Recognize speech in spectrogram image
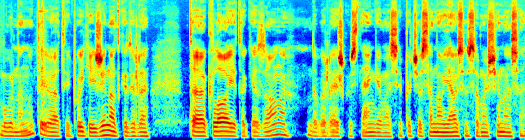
Būna, nu tai va, tai puikiai žinot, kad yra ta kloji tokia zona, Dabar, aišku, stengiamasi pačiose naujausiose mašinose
